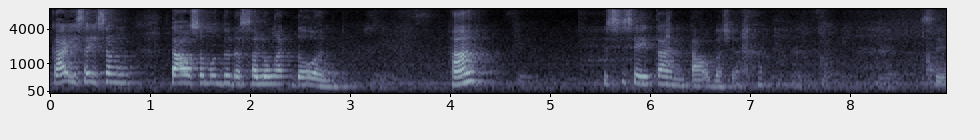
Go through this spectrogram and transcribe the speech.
kaisa-isang tao sa mundo na salungat doon? Ha? Si Satan, tao ba siya? si,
